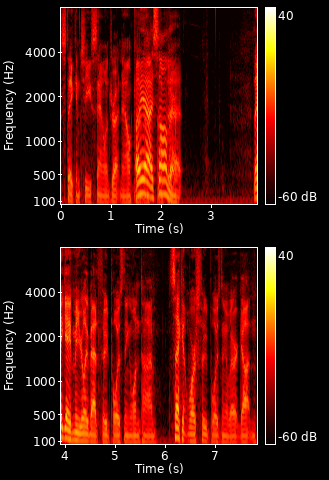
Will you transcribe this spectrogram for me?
steak and cheese sandwich right now. Oh yeah, I saw that. They gave me really bad food poisoning one time. Second worst food poisoning I've ever gotten.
